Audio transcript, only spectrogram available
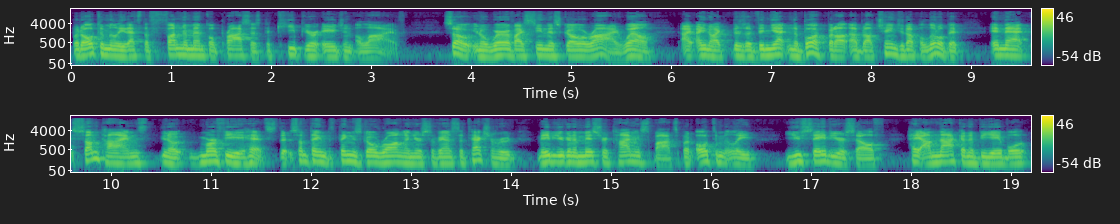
But ultimately, that's the fundamental process to keep your agent alive. So, you know, where have I seen this go awry? Well, I, you know, I, there's a vignette in the book, but I'll, I'll change it up a little bit. In that sometimes, you know, Murphy hits. That something things go wrong on your surveillance detection route. Maybe you're going to miss your timing spots, but ultimately, you say to yourself, hey, I'm not going to be able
